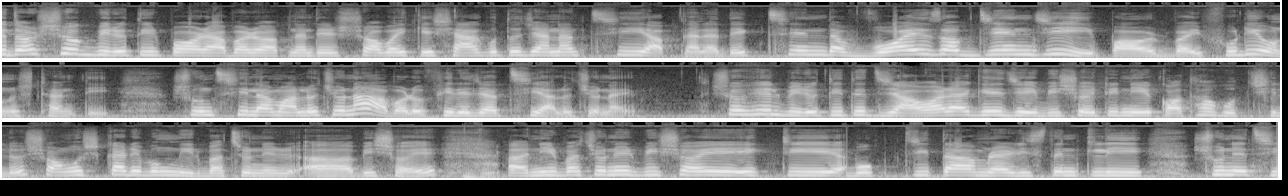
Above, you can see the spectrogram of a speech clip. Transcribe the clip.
প্রিয় দর্শক, বিরতির পর আবারও আপনাদের সবাইকে স্বাগত জানাচ্ছি। আপনারা দেখছেন the voice of Gen Z powered by Foodie অনুষ্ঠানটি। শুনছিলাম আলোচনা, আবারও ফিরে যাচ্ছি আলোচনায়। সোহেল বিরতিতে যাওয়ার আগে যে বিষয়টি নিয়ে কথা হচ্ছিল সংস্কার এবং নির্বাচনের বিষয়ে নির্বাচনের বিষয়ে একটি বক্তৃতা আমরা রিসেন্টলি শুনেছি।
